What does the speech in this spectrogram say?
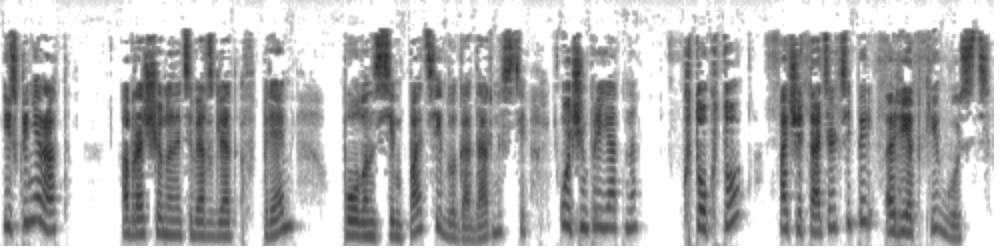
Искренне рад. Обращенный на тебя взгляд впрямь, полон симпатии и благодарности. Очень приятно. Кто-кто, а читатель теперь редкий гость.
